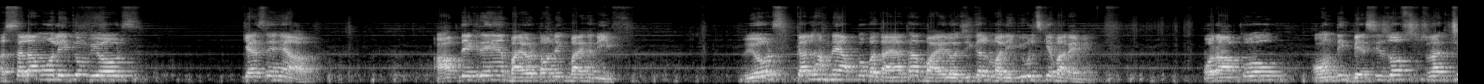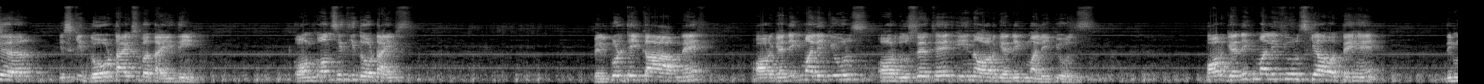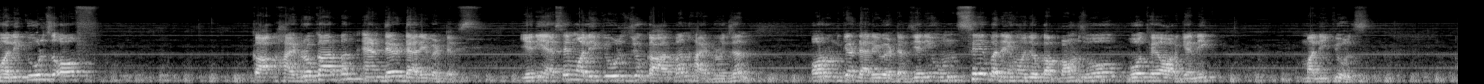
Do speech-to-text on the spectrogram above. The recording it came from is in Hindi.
असलकुम व्यूअर्स कैसे हैं आप? आप देख रहे हैं बायोटॉनिक बाय हनीफ व्यूअर्स कल हमने आपको बताया था बायोलॉजिकल मॉलिक्यूल्स के बारे में। और आपको on the basis of structure इसकी दो टाइप्स बताई थी। कौन कौन सी थी दो टाइप्स बिल्कुल ठीक कहा आपने। ऑर्गेनिक मॉलिक्यूल्स और दूसरे थे इनऑर्गेनिक मॉलिक्यूल्स ऑर्गेनिक मॉलिक्यूल्स क्या होते हैं? The molecules of hydrocarbon and their derivatives यानी ऐसे मॉलिक्यूल्स जो कार्बन हाइड्रोजन और उनके डेरिवेटिव्स यानी उनसे बने हो जो कंपाउंड्स वो वो थे ऑर्गेनिक मॉलिक्यूल्स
